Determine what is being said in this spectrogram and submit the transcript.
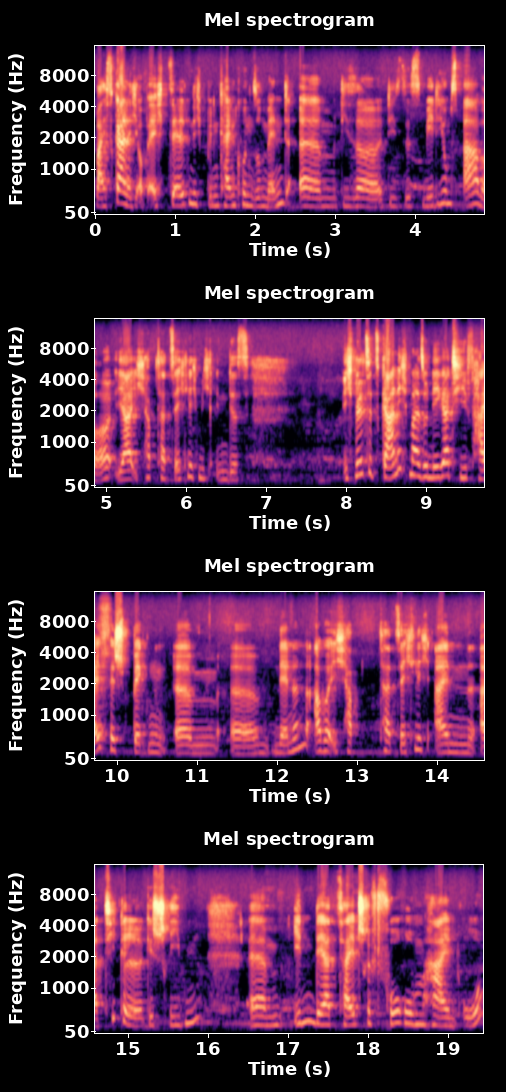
Weiß gar nicht, ob echt selten. Ich bin kein Konsument ähm, dieser, dieses Mediums, aber ja, ich habe tatsächlich mich in das ich will es jetzt gar nicht mal so negativ Haifischbecken ähm, äh, nennen, aber ich habe tatsächlich einen Artikel geschrieben ähm, in der Zeitschrift Forum HNO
